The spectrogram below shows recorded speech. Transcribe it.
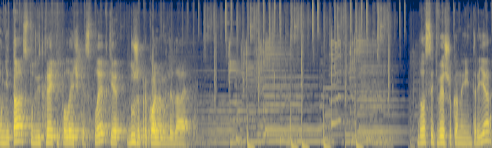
унітаз, тут відкриті полички з плитки. Дуже прикольно виглядає. Досить вишуканий інтер'єр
